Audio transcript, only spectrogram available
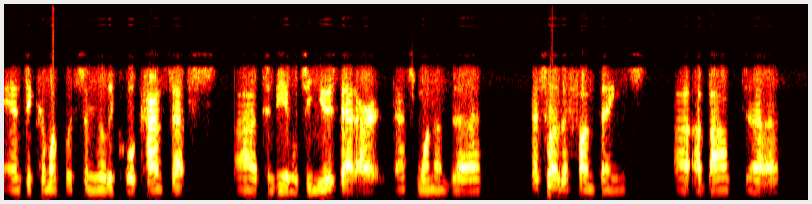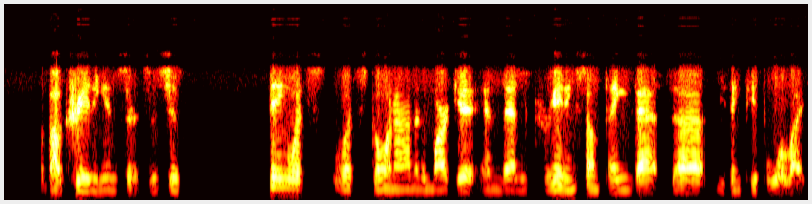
and to come up with some really cool concepts uh, to be able to use that art, that's one of the that's one of the fun things uh, about uh, about creating inserts. Is just seeing what's what's going on in the market and then creating something that uh, you think people will like.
